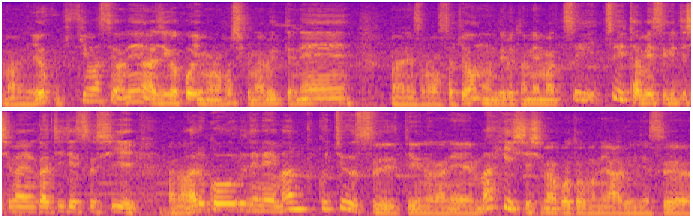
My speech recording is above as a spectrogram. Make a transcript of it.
まあねよく聞きますよね。味が濃いもの欲しくなるってね。まあねそのお酒を飲んでるとね、まあ、ついつい食べ過ぎてしまいがちですしあのアルコールでね満腹中枢っていうのがね麻痺してしまうこともねあるんです。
